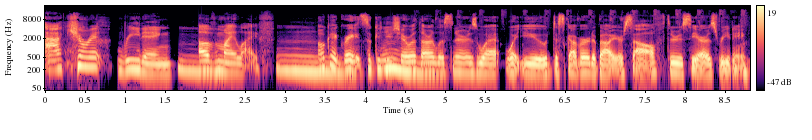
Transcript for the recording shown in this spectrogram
accurate reading hmm. of my life. Hmm. Okay, great. So can you share with our hmm. listeners what what you discovered about yourself through Sierra's reading?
